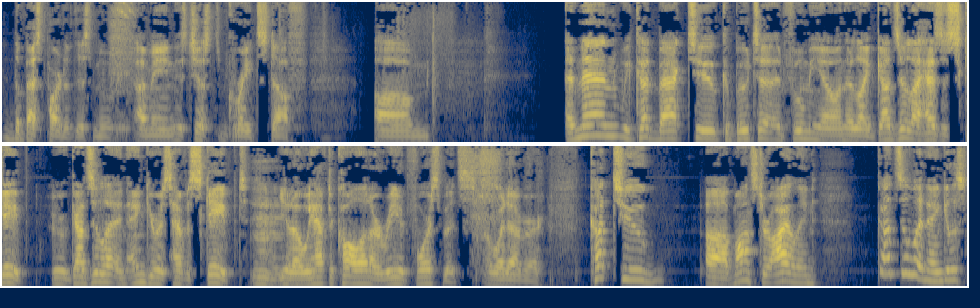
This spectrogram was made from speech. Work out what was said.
the best part of this movie. I mean, it's just great stuff. Um, and then we cut back to Kabuta and Fumio, and they're like, Godzilla has escaped. Or Godzilla and Anguirus have escaped. You know, we have to call out our reinforcements or whatever. Cut to uh, Monster Island. Godzilla and Anguirus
